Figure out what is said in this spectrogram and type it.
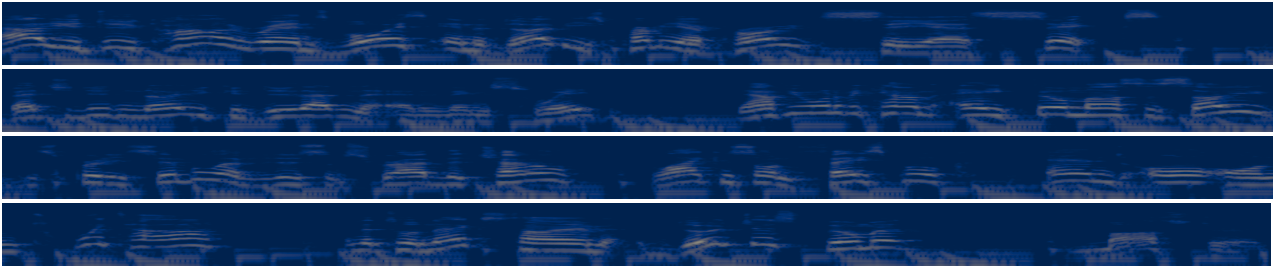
how you do Kylo Ren's voice in Adobe's Premiere Pro CS6. Bet you didn't know you could do that in the editing suite. Now, if you want to become a Film Master Subby, it's pretty simple. You have to do subscribe to the channel, like us on Facebook and or on Twitter. And until next time, don't just film it, master it.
